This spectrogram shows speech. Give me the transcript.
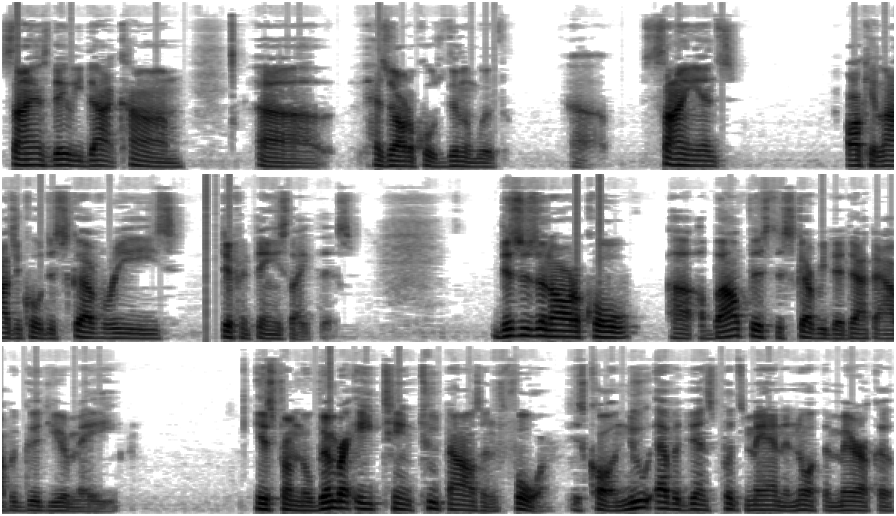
ScienceDaily.com uh, has articles dealing with uh, science, archaeological discoveries, different things like this. This is an article uh, about this discovery that Dr. Albert Goodyear made. It's from November 18, 2004. It's called New Evidence Puts Man in North America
